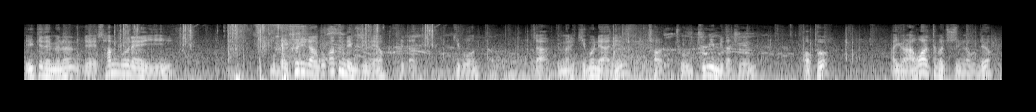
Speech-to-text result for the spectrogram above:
이렇게 되면은 예 3분의 2 뭐 맥크리랑 똑같은 데미지네요. 일단 기본. 자, 그러면 기본이 아닌 저, 조, 줌입니다, 줌. buff. 아, 이건 아무한테만 줄 수 있나 본데요?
